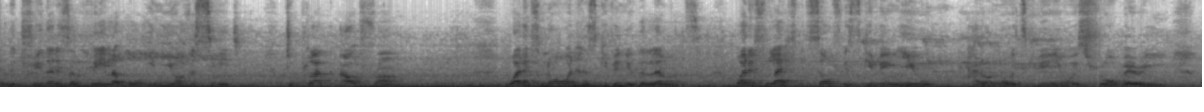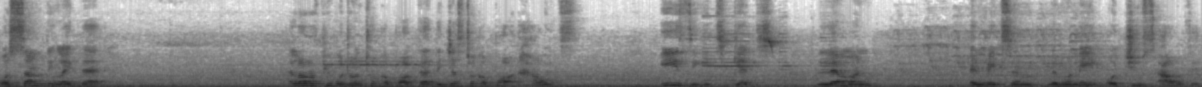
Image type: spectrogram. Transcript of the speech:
and the tree that is available in your vicinity to pluck out from. What if no one has given you the lemons? What if life itself is giving you, I don't know, it's giving you a strawberry or something like that? A lot of people don't talk about that. They just talk about how it's easy to get lemon and make some lemonade or juice out of it.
